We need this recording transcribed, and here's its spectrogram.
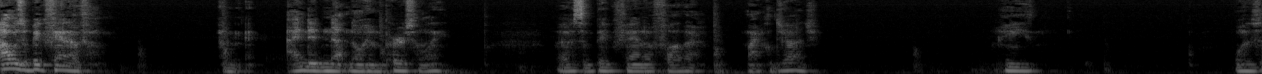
I was a big fan of. Um, I did not know him personally. I was a big fan of Father Michael Judge. He was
